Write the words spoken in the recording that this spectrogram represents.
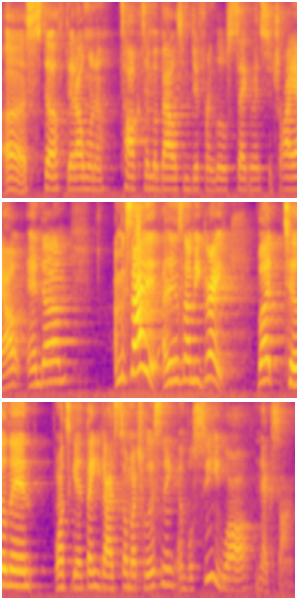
uh, stuff that I want to talk to him about, some different little segments to try out. And um, I'm excited. I think it's going to be great. But till then, once again, thank you guys so much for listening, and we'll see you all next time.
